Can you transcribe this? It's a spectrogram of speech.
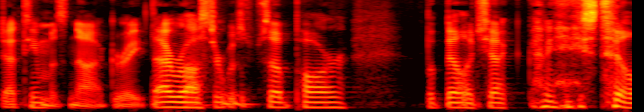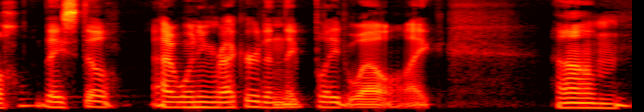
that team was not great. That roster was subpar, but Belichick, I mean, they still they still had a winning record and they played well. Like, um,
